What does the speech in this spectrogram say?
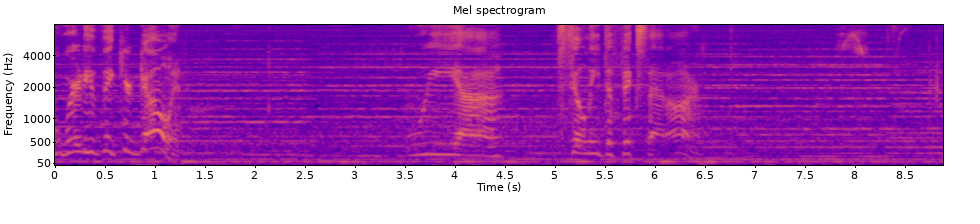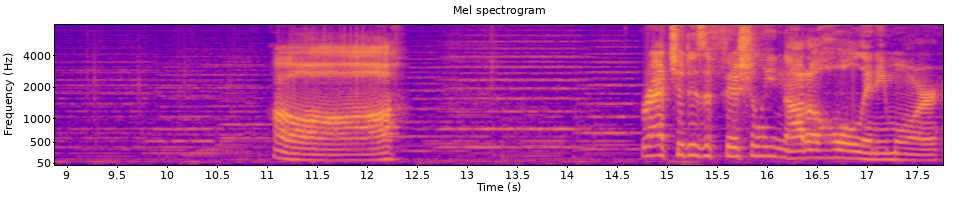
Where do you think you're going? We, uh, still need to fix that arm. Aww. Ratchet is officially not a hole anymore.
